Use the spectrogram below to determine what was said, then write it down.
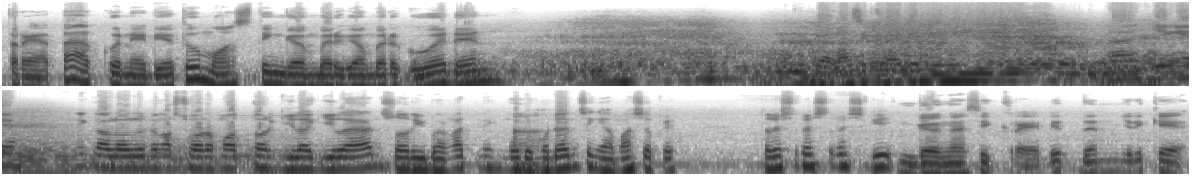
ternyata akunnya dia tuh posting gambar-gambar gue dan nggak kasih kredit anjing ya. Ini kalau lu dengar suara motor gila-gilaan, sorry banget nih. Mudah-mudahan sih nggak masuk ya. Terus terus terus Gi. nggak ngasih kredit dan jadi kayak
